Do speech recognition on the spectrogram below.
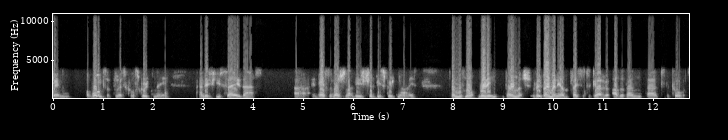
been a want of political scrutiny. And if you say that uh, invasive measures like these should be scrutinised, then there's not really very much, very many other places to go other than uh, to the courts.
